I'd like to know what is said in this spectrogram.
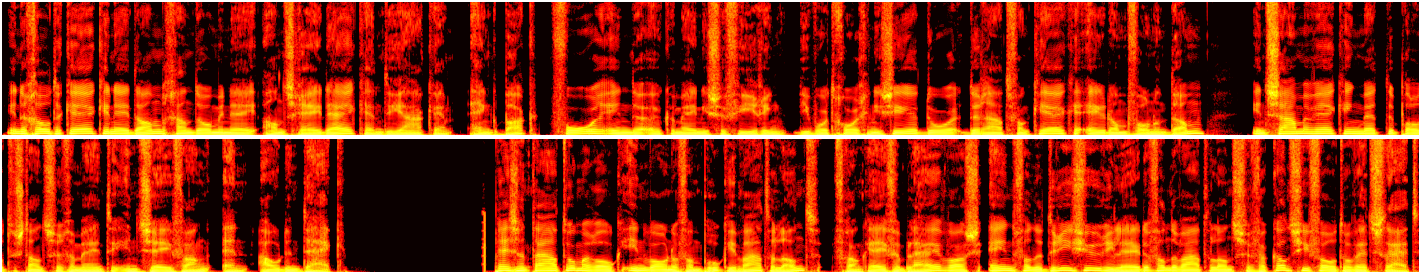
In de Grote Kerk in Edam gaan dominee Hans Redijk en diaken Henk Bak voor in de ecumenische viering. Die wordt georganiseerd door de Raad van Kerken Edam-Volendam in samenwerking met de protestantse gemeenten in Zeevang en Oudendijk. Presentator, maar ook inwoner van Broek in Waterland, Frank Evenblij, was een van de drie juryleden van de Waterlandse vakantiefotowedstrijd.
